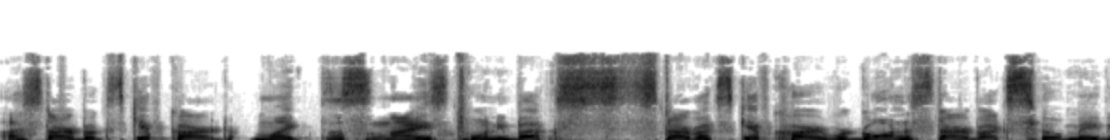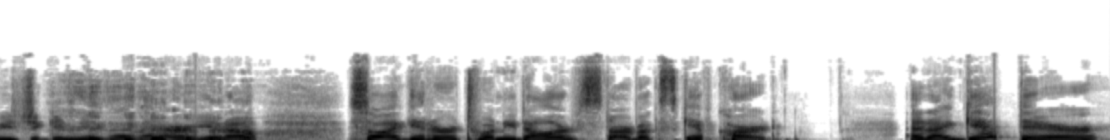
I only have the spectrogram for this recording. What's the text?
a Starbucks gift card. I'm like, this is nice, 20 bucks Starbucks gift card. We're going to Starbucks, so maybe she can use it there, you know? So I get her a $20 Starbucks gift card. And I get there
